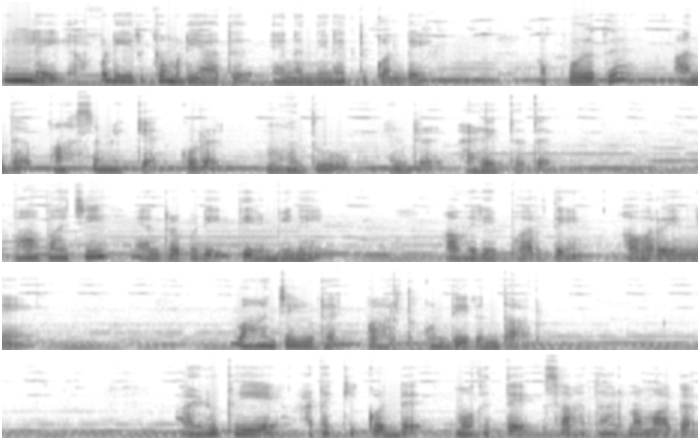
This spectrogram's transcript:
இல்லை அப்படி இருக்க முடியாது என நினைத்து கொண்டேன். அப்பொழுது அந்த பாசமிக்க குரல் மது என்று அழைத்தது. பாபாஜி என்றபடி திரும்பினேன். அவரை பார்த்தேன். அவர் என்னை வாஞ்சையுடன் பார்த்து கொண்டிருந்தார். அழுகையை அடக்கி கொண்டு முகத்தை சாதாரணமாக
